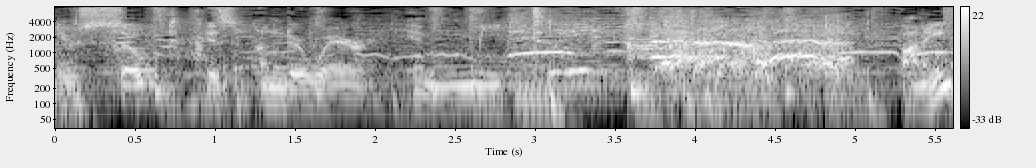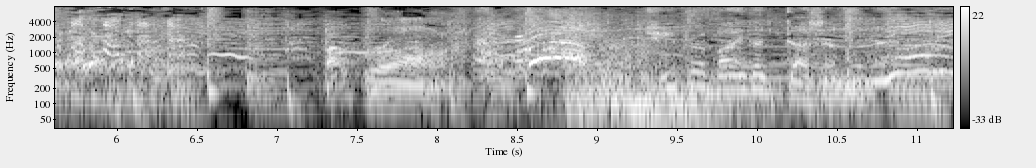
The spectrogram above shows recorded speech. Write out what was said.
You soaked his underwear in meat. Funny? But wrong. Cheaper by the dozen.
